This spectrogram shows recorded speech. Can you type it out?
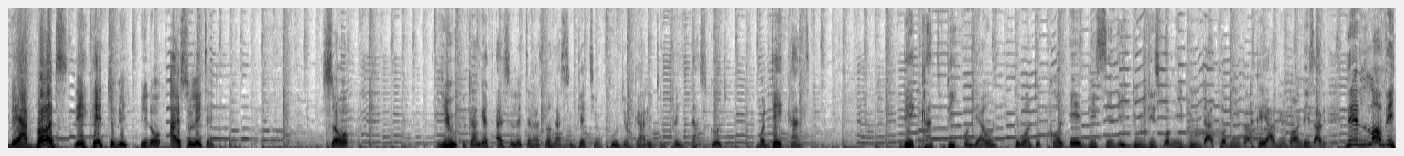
they are birds. They hate to be, you know, isolated. So, you you can get isolated as long as you get your food, your gari to drink. That's good. But they can't. They can't be on their own. They want to call A, B, C, D. Do this for me. Do that for me. Okay, have you done this? You? They love it.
